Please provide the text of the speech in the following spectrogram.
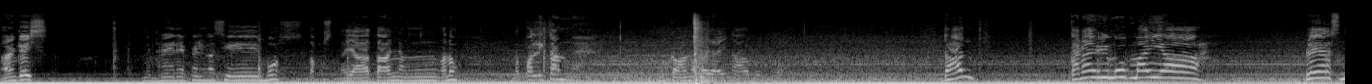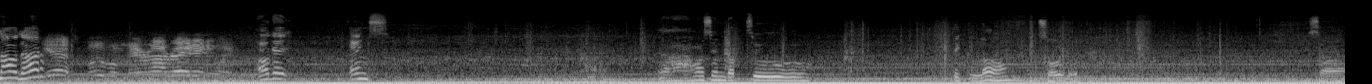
Ayan guys, nag nagre-refill na si boss. Tapos na yata niyang ano, napalitan. Magkano kaya inaabot Dan, can I remove my uh, players now, Dar? Yes, move them. They're not right anyway. Okay, thanks. Yeah, wasn't that too take long. It's all good. Sa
